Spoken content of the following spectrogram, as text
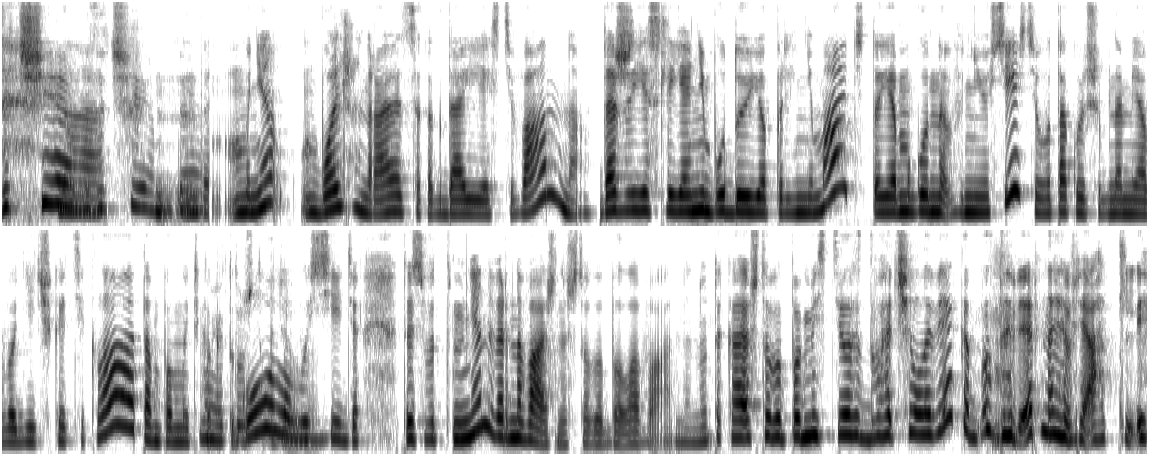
Зачем? Да. Зачем? Да. Мне больше нравится, когда есть ванна. Даже если я не буду ее принимать, то я могу в нее сесть и вот так вот, чтобы на меня водичка текла, там помыть ну, как-то голову сидя. То есть вот мне, наверное, важно, чтобы была ванна. Ну такая, чтобы поместилось два человека, ну, наверное, вряд ли.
